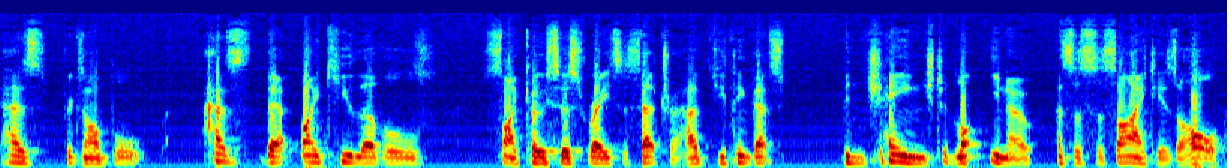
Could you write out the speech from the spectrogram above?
has, for example, has their IQ levels, psychosis rates, etc. How do you think that's been changed, you know, as a society as a whole,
